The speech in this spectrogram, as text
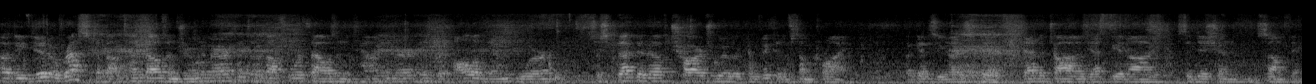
Uh, they did arrest about 10,000 German Americans and about 4,000 Italian Americans, but all of them were suspected of, charged with, or convicted of some crime against the United States. Sabotage, espionage, sedition, something.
